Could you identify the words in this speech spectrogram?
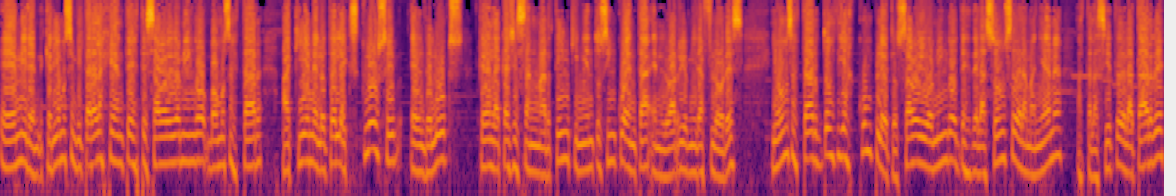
Eh, miren, queríamos invitar a la gente este sábado y domingo. Vamos a estar aquí en el Hotel Exclusive, el Deluxe, queda en la calle San Martín 550 en el barrio Miraflores y vamos a estar dos días completos, sábado y domingo desde las 11 de la mañana hasta las 7 de la tarde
